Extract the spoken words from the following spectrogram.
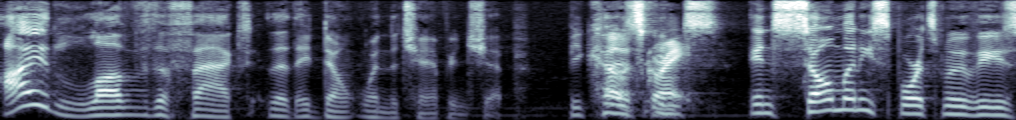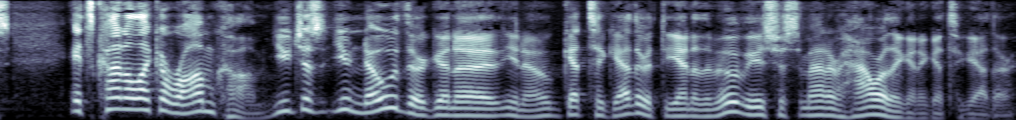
I love the fact that they don't win the championship Oh, because it's great. In, in so many sports movies, it's kind of like a rom com. You just you know they're gonna you know get together at the end of the movie. It's just a matter of how are they gonna get together.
